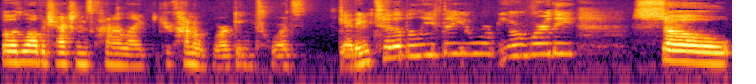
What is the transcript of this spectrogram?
But with law of attraction, it's kind of like you're kind of working towards getting to the belief that you're you're worthy. So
